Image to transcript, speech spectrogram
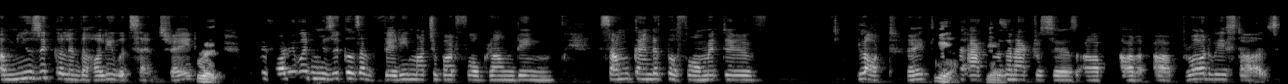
a musical in the hollywood sense right Right. because hollywood musicals are very much about foregrounding some kind of performative plot right? Yeah, the actors and actresses are, are, are broadway stars.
